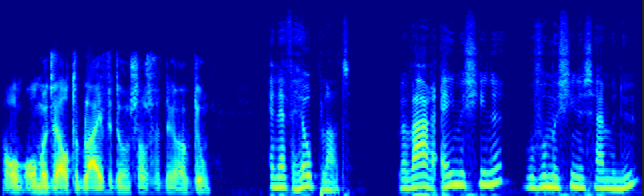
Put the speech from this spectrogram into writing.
om, om het wel te blijven doen zoals we het nu ook doen. En even heel plat. We waren één machine. Hoeveel machines zijn we nu?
